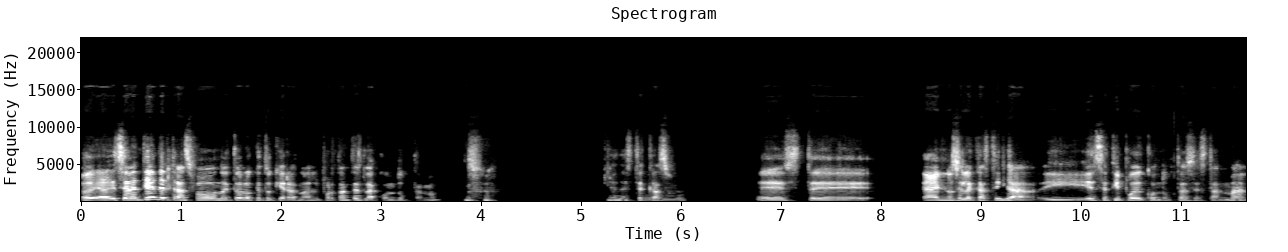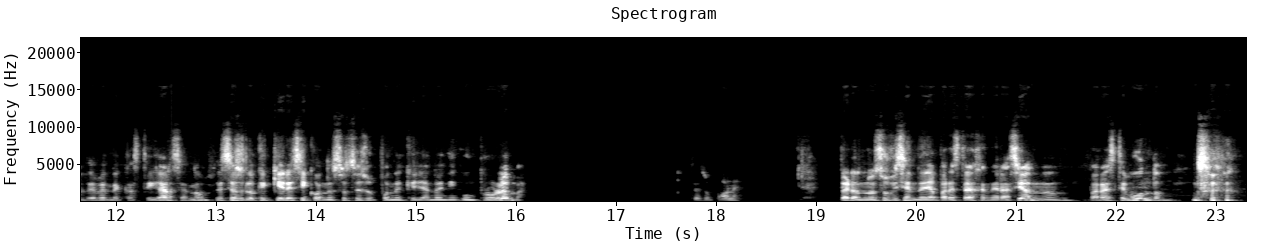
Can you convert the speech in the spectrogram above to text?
Eh, eh, se le entiende el trasfondo y todo lo que tú quieras, ¿no? Lo importante es la conducta, ¿no? en este caso. Este, a él no se le castiga y ese tipo de conductas están mal, deben de castigarse, ¿no? Eso es lo que quieres y con eso se supone que ya no hay ningún problema. Se supone. Pero no es suficiente ya para esta generación, ¿no? para este mundo.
